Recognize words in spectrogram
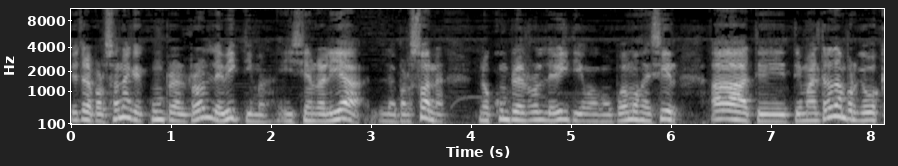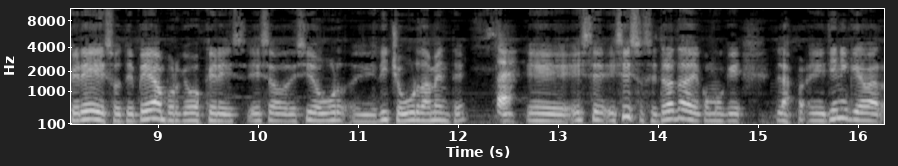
y otra persona que cumpla el rol de víctima. Y si en realidad la persona no cumple el rol de víctima, como podemos decir, ah, te, te maltratan porque vos querés o te pegan porque vos querés, eso decido eh, dicho burdamente, eh, es, es, eso, se trata de como que las, eh, tiene que haber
